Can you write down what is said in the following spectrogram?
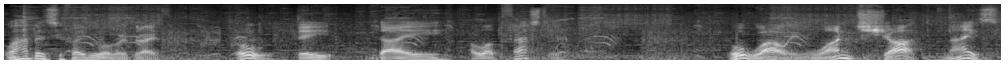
What happens if I do overdrive? Oh, they die a lot faster. Oh wow, in one shot. Nice.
